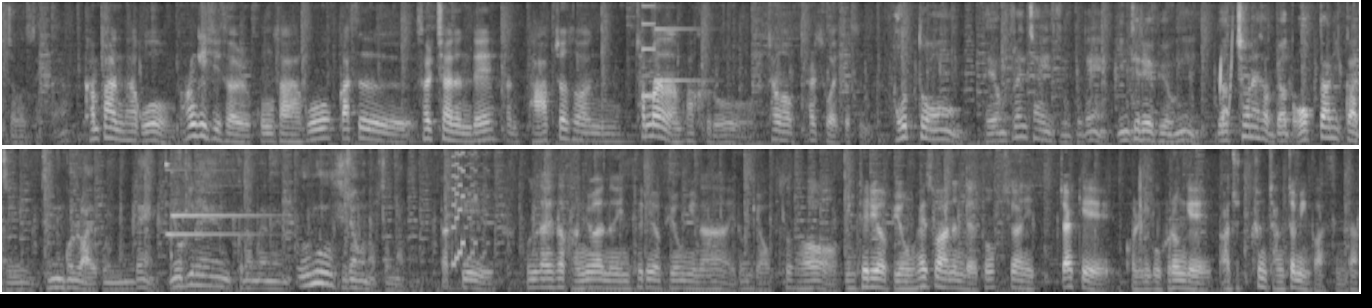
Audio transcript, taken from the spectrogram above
여쭤봐도 될까요? 간판하고 환기시설 공사하고 가스 설치하는데 한 다 합쳐서 한 천만 원 안팎으로 창업할 수가 있었습니다. 보통 대형 프랜차이즈들의 인테리어 비용이 몇 천에서 몇 억 단위까지 드는 걸로 알고 있는데 있는데 여기는 그러면은 의무 규정은 없었나 봐요. 딱히 본사에서 강요하는 인테리어 비용이나 이런 게 없어서 인테리어 비용 회수하는데도 시간이 짧게 걸리고 그런 게 아주 큰 장점인 것 같습니다.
